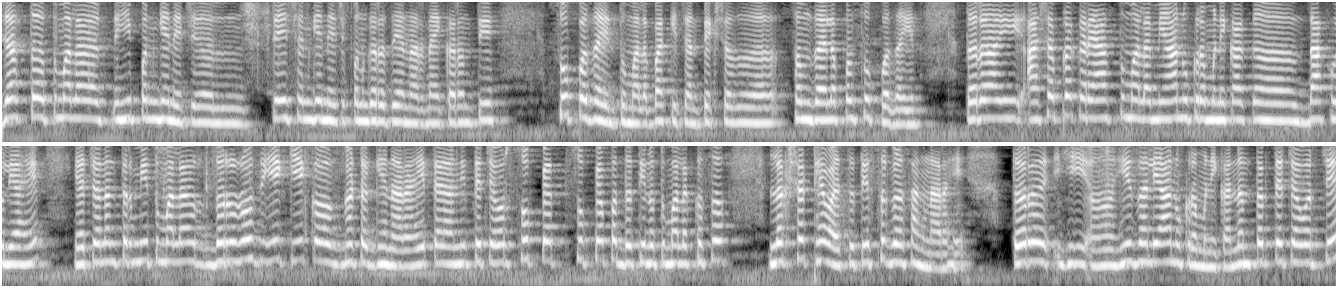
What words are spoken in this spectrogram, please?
जास्त तुम्हाला ही पण घेण्याची टेन्शन घेण्याची पण गरज येणार नाही कारण ते सोपं जाईल तुम्हाला. बाकीच्यांपेक्षा समजायला पण सोपं जाईल. तर अशा प्रकारे आज तुम्हाला मी अनुक्रमणिका दाखवली आहे. याच्यानंतर मी तुम्हाला दररोज एक एक घटक घेणार आहे. त्या आणि त्याच्यावर सोप्या सोप्या पद्धतीनं तुम्हाला कसं लक्षात ठेवायचं ते सगळं सांगणार आहे. तर ही हे झाली अनुक्रमणिका. नंतर त्याच्यावरचे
